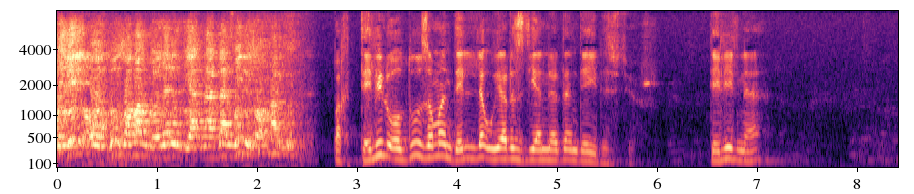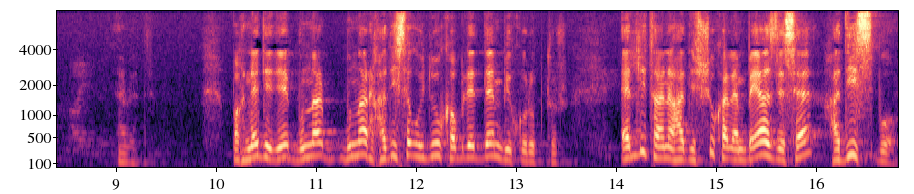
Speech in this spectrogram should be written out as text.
delil olduğu zaman döneriz diyenlerden değiliz onlar gibi. Bak delil olduğu zaman delille uyarız diyenlerden değiliz diyor. Delil ne? Evet. Bak ne dedi? Bunlar bunlar hadise uyduğu kabul edilen bir gruptur. 50 tane hadis şu kalem beyaz dese hadis bu.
